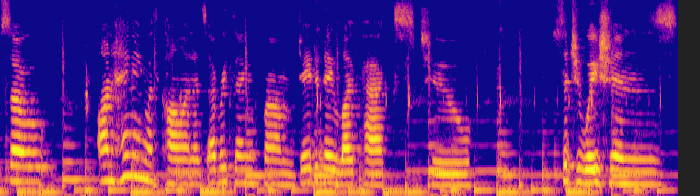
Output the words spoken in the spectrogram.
So, on Hanging with Colin, it's everything from day to day life hacks to situations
